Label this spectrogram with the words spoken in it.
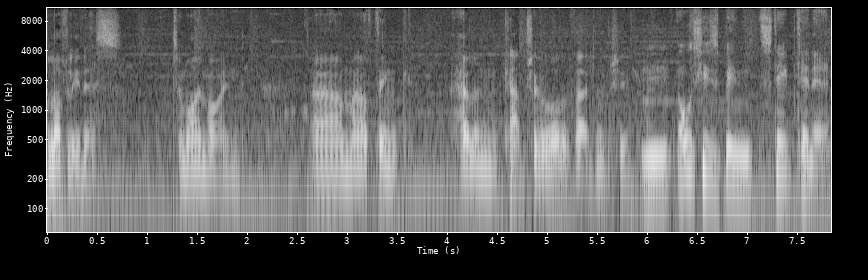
loveliness to my mind. Um, and I think Helen captured a lot of that, didn't she? Oh, she's been steeped in it.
